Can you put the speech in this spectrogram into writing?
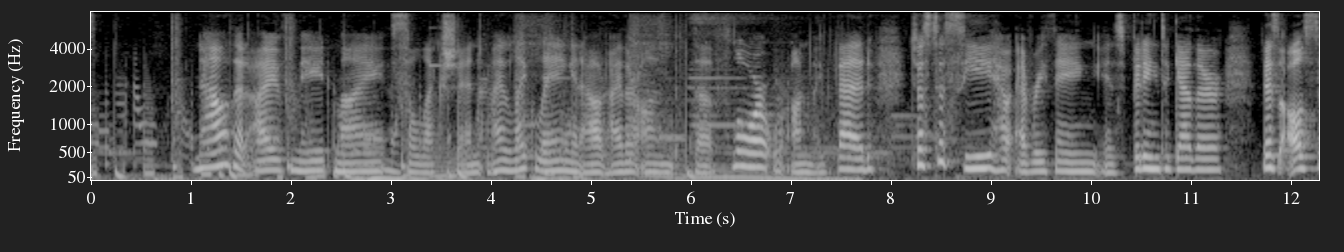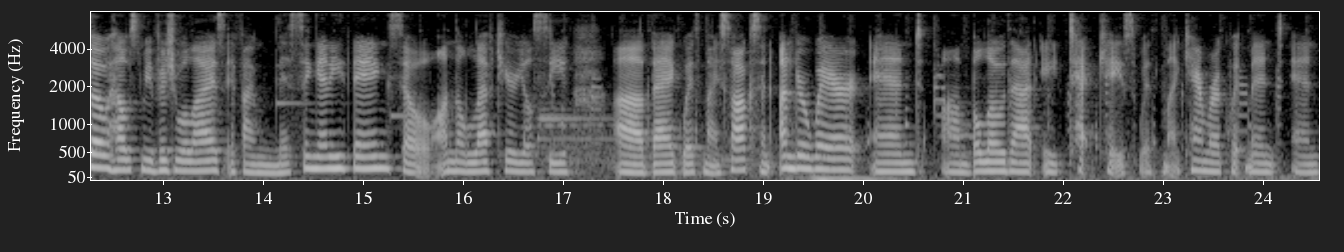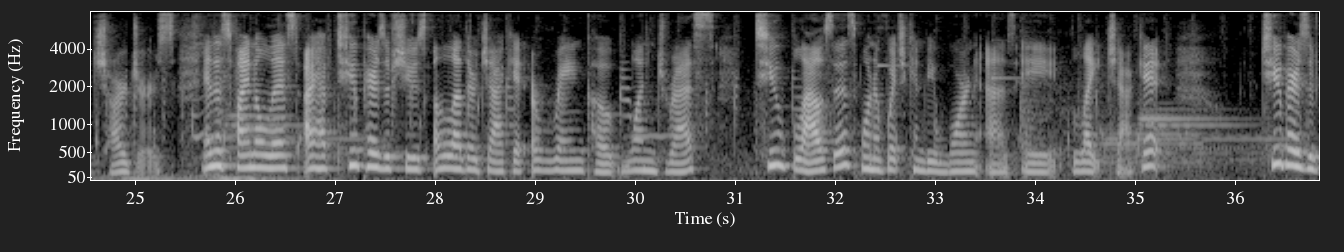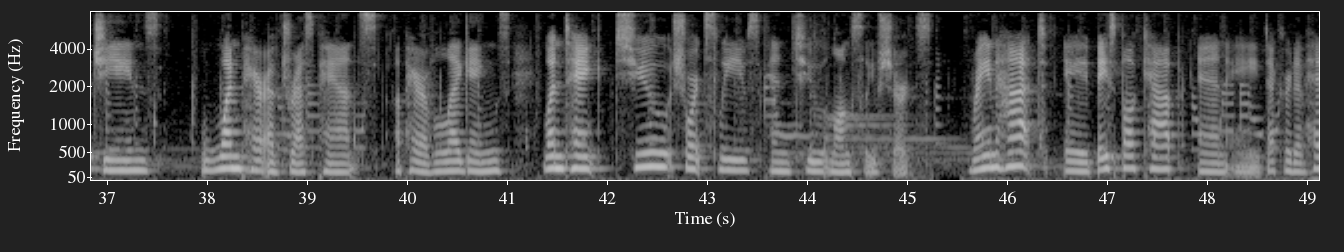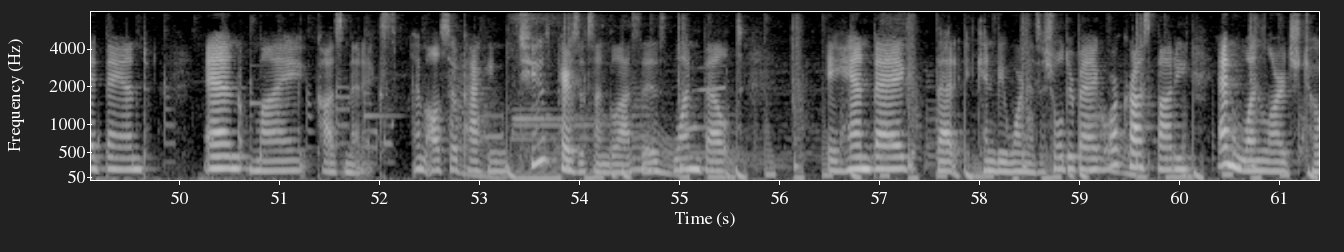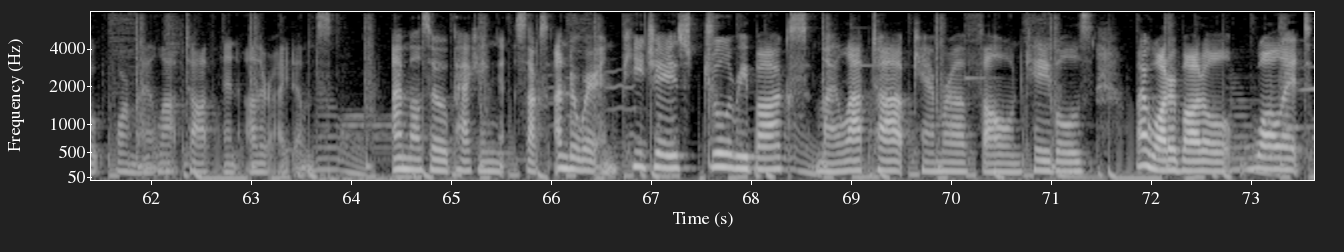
Now that I've made my selection, I like laying it out either on the floor or on my bed just to see how everything is fitting together. This also helps me visualize if I'm missing anything. So on the left here, you'll see a bag with my socks and underwear, and um, below that, a tech case with my camera equipment and chargers. In this final list, I have two pairs of shoes, a leather jacket, a raincoat, one dress, two blouses, one of which can be worn as a light jacket, two pairs of jeans, one pair of dress pants, a pair of leggings, one tank, two short sleeves, and two long sleeve shirts. Rain hat, a baseball cap, and a decorative headband, and my cosmetics. I'm also packing two pairs of sunglasses, one belt, a handbag that can be worn as a shoulder bag or crossbody, and one large tote for my laptop and other items. I'm also packing socks, underwear, and PJs, jewelry box, my laptop, camera, phone, cables, my water bottle, wallet,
